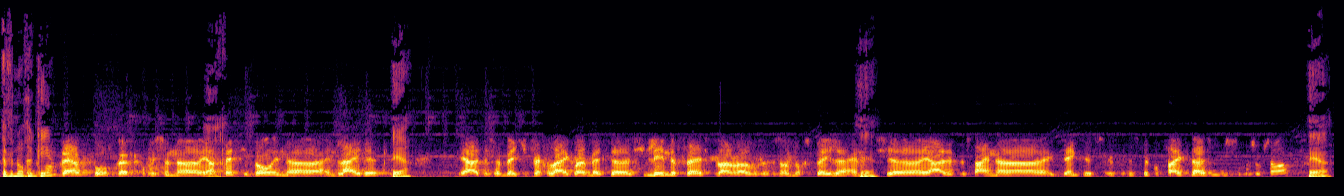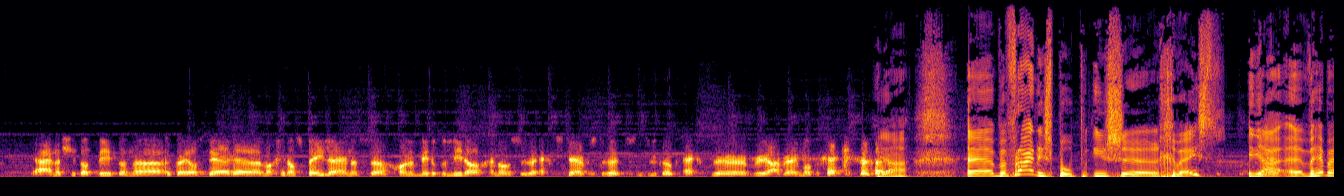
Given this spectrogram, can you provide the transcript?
even nog een keer. Werfpop. Werfpop is een eh, ja, Ja. festival in, eh, in Leiden. Ja, Ja, het is een beetje vergelijkbaar met eh Cylinderfest, waar we overigens ook nog spelen. En Ja. het is, eh, ja, er zijn, eh, ik denk, een, stuk- een stuk of 5000 bezoekers of zo. ja. Ja, en als je dat wint, dan, dan kan je als derde mag je dan spelen. En dat is eh, gewoon het midden op de middag. En dan is het echt stervensdruk. Dat is natuurlijk ook echt weer, weer, ja, weer helemaal te gek. ja. Bevrijdingspop is geweest. Ja, we hebben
